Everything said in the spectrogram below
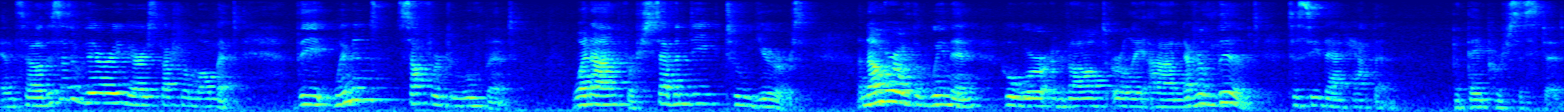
and so this is a very, very special moment. The women's suffrage movement went on for 72 years. A number of the women who were involved early on never lived to see that happen, but they persisted.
